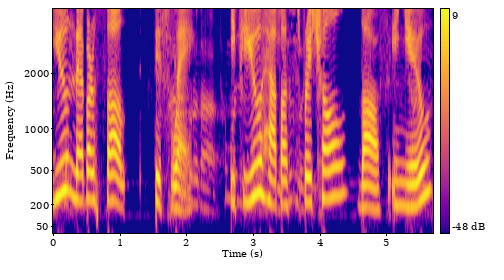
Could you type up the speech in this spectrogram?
You never thought this way. If you have a spiritual love in you,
